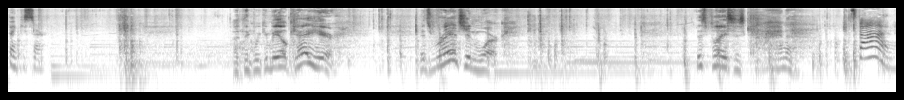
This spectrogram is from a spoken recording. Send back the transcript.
Thank you, sir. I think we can be okay here. It's ranching work. This place is kinda... It's fine.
